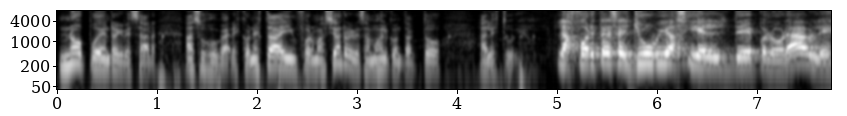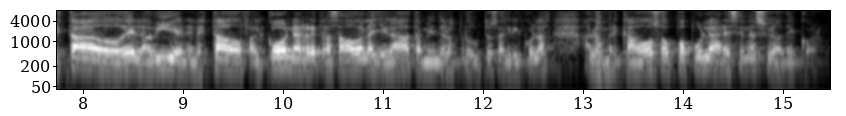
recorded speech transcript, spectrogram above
no pueden regresar a sus hogares. Con esta información regresamos el contacto al estudio. Las fuertes lluvias y el deplorable estado de la vía en el estado Falcón ha retrasado la llegada también de los productos agrícolas a los mercados populares en la ciudad de Coro.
